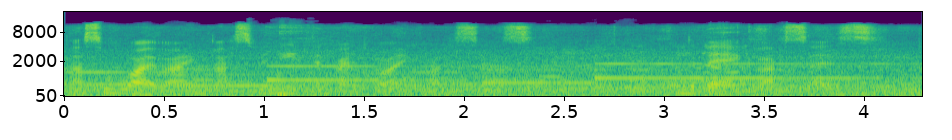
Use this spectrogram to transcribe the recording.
That's a white wine glass. We need the red wine glasses and the beer glasses.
